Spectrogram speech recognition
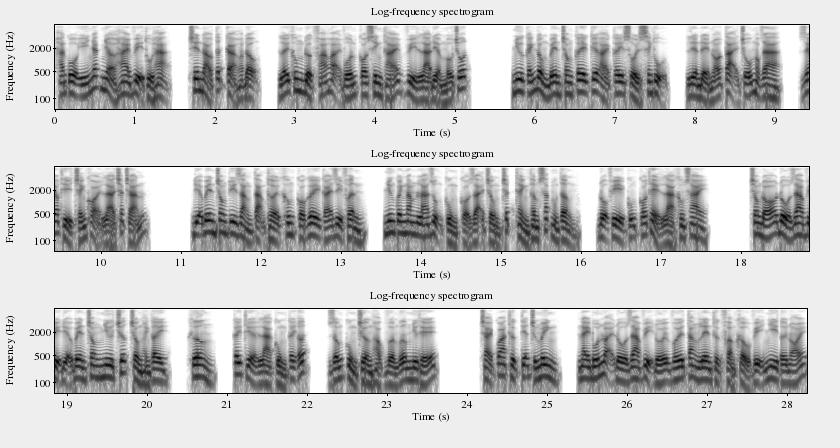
hắn cố ý nhắc nhở hai vị thủ hạ, trên đảo tất cả hoạt động, lấy không được phá hoại vốn có sinh thái vì là điểm mấu chốt. Như cánh đồng bên trong cây kia hải cây sồi xanh thụ, liền để nó tại chỗ mọc ra, gieo thì tránh khỏi là chắc chắn. Địa bên trong tuy rằng tạm thời không có gây cái gì phân, nhưng quanh năm lá dụng cùng cỏ dại trồng chất thành thâm sắc mùng tầng, độ phì cũng có thể là không sai. Trong đó đổ ra vị địa bên trong như trước trồng hành tây, khương, cây thìa là cùng cây ớt, giống cùng trường học vườn ươm như thế. Trải qua thực tiễn chứng minh, nay bốn loại đồ gia vị đối với tăng lên thực phẩm khẩu vị nhi tới nói,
